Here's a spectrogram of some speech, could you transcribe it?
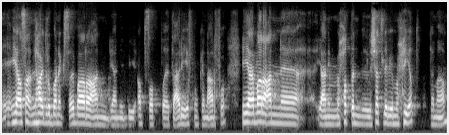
هي أصلا ال hydroponics عبارة عن يعني بأبسط تعريف ممكن نعرفه. هي عبارة عن يعني بنحط الشتله بمحيط تمام؟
